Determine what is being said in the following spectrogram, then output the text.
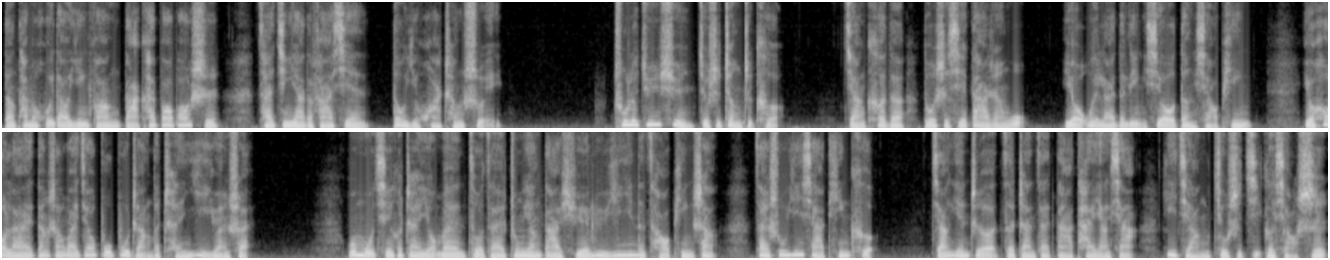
等他们回到营房，打开包包时，才惊讶地发现都已化成水。除了军训，就是政治课，讲课的多是些大人物，有未来的领袖邓小平，有后来当上外交部部长的陈毅元帅。我母亲和战友们坐在中央大学绿茵茵的草坪上，在树荫下听课，讲演者则站在大太阳下，一讲就是几个小时，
